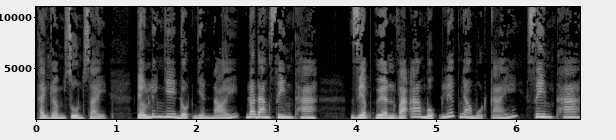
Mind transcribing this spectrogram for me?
thanh âm run rẩy. Tiểu Linh Nhi đột nhiên nói, nó đang xin tha. Diệp Huyền và A Mục liếc nhau một cái, xin tha.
